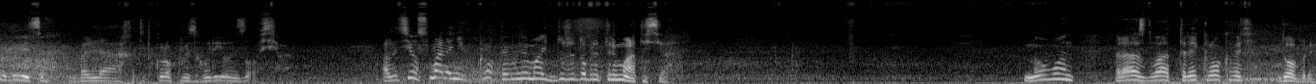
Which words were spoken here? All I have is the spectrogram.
Ну, дивіться, бляха, тут крокви згоріли зовсім. Але ці осмаляні крокви вони мають дуже добре триматися. Ну вон, раз, два, три крокви добрих.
